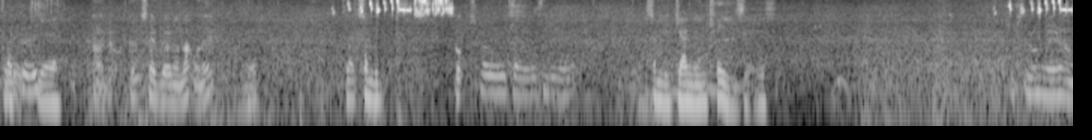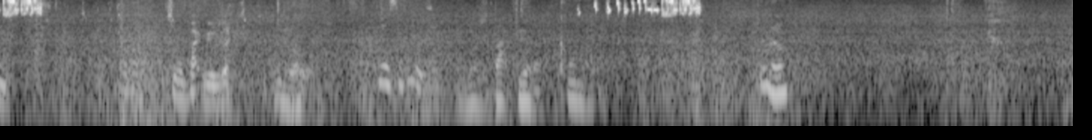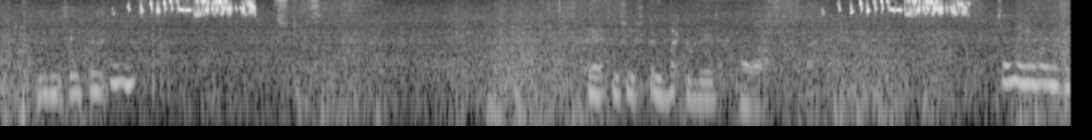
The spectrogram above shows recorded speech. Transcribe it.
It's like, Could yeah, Oh, got, got its head going on that one, eh? yeah. It's like somebody, Oops. Oh, okay, listen to that. somebody jangling keys. It is. Just the wrong way around. It's all back music. Yeah, Yes, it is. yeah, it's a back view of the corner. don't know. Moving its head, isn't it? Yeah, it's, it's just going back to its head. Oh well. Show me where you can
